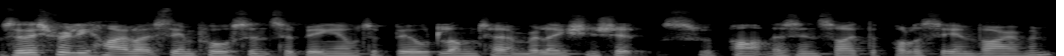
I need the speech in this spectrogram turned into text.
So this really highlights the importance of being able to build long-term relationships with partners inside the policy environment.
